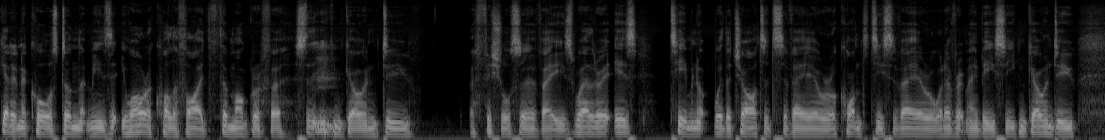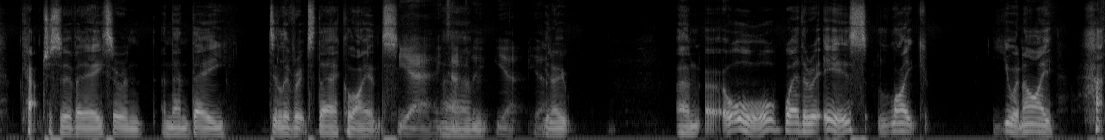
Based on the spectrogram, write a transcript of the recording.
getting a course done that means that you are a qualified thermographer, so that you can go and do official surveys, whether it is teaming up with a chartered surveyor or a quantity surveyor or whatever it may be, so you can go and do capture survey data and and then they deliver it to their clients yeah, exactly. um, yeah, yeah. you know, and uh, or whether it is like you and I had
